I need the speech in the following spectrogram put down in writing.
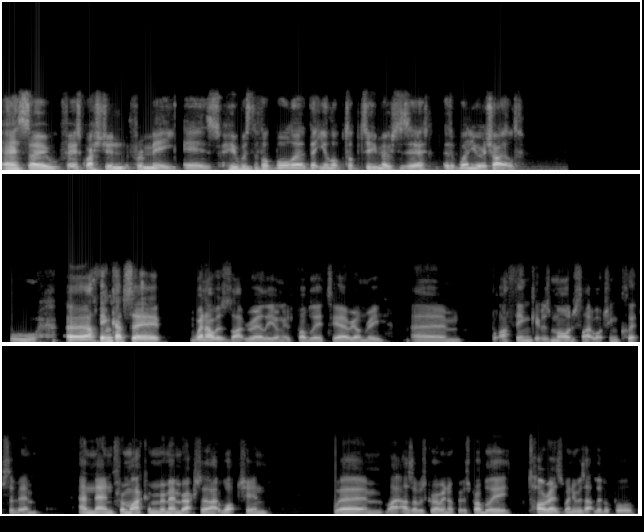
Uh, so first question from me is, who was the footballer that you looked up to most as a as, when you were a child? Ooh, uh, I think I'd say when I was like really young, it was probably Thierry Henry. Um, but I think it was more just like watching clips of him, and then from what I can remember, actually like watching, um, like as I was growing up, it was probably Torres when he was at Liverpool.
